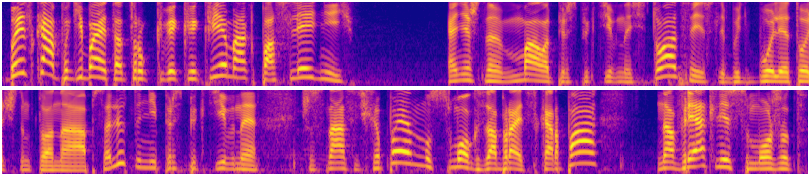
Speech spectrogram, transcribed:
БСК погибает от рук Кве-Кве-Кве. Мак последний. Конечно, мало перспективная ситуация. Если быть более точным, то она абсолютно не перспективная. 16 хп. Ну, смог забрать Скорпа навряд ли сможет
